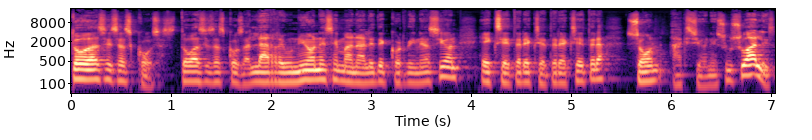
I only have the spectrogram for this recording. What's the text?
Todas esas cosas, todas esas cosas, las reuniones semanales de coordinación, etcétera, etcétera, etcétera, son acciones usuales.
